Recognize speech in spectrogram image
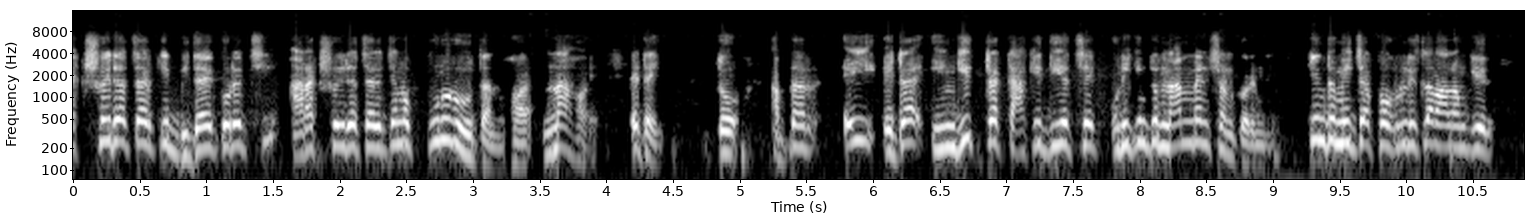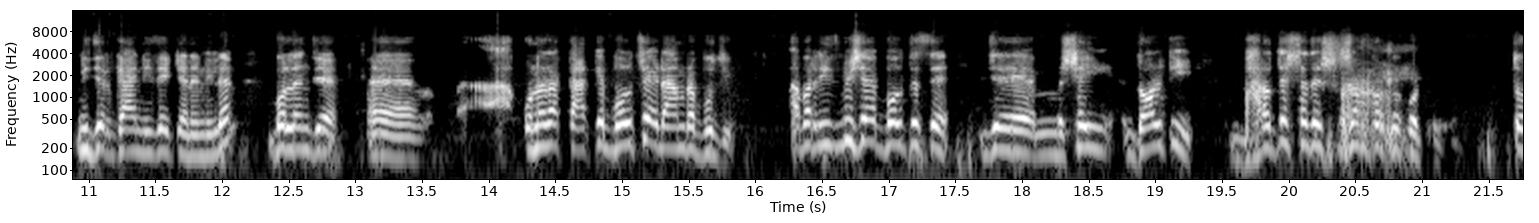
এক স্বৈরাচারকে বিদায় করেছি আর এক স্বৈরাচারের যেন পুনরুত্থান হয়, না হয়, এটাই। তো আপনার এই এটা ইঙ্গিতটা কাকে দিয়েছে উনি কিন্তু নাম মেনশন করেননি। কিন্তু মির্জা ফখরুল ইসলাম আলমগীর নিজের গায়ে নিজেই টেনে নিলেন, বললেন যে ওনারা কাকে বলছে এটা আমরা বুঝি। আবার রিজবি সাহেব বলতেছে যে সেই দলটি ভারতের সাথে সুসম্পর্ক করতে। তো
